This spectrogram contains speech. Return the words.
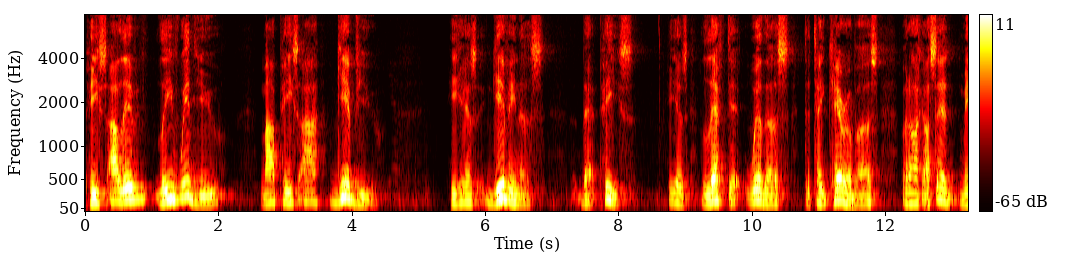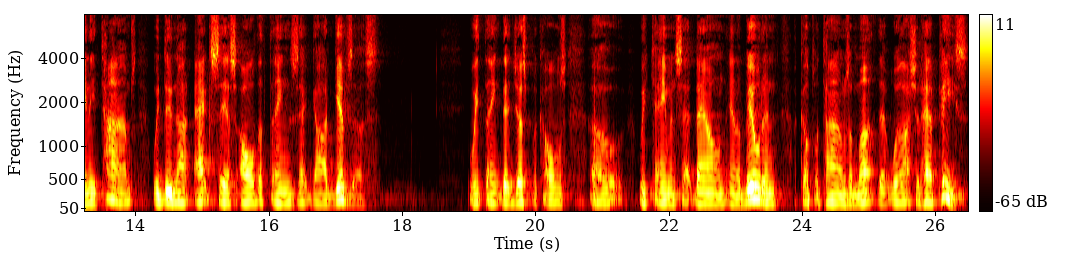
Peace I live, leave with you, my peace I give you. He has given us that peace. He has left it with us to take care of us. But like I said many times, we do not access all the things that God gives us. We think that just because uh, we came and sat down in a building a couple of times a month, that, well, I should have peace.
